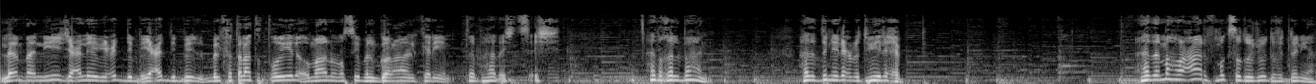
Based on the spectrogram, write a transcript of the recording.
لما يجي عليه يعد يعدي بالفترات الطويلة وما له نصيب من القرآن الكريم. طيب هذا إيش إيش؟ هذا غلبان. هذا الدنيا لعبت به لعب. هذا ما هو عارف مقصد وجوده في الدنيا.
